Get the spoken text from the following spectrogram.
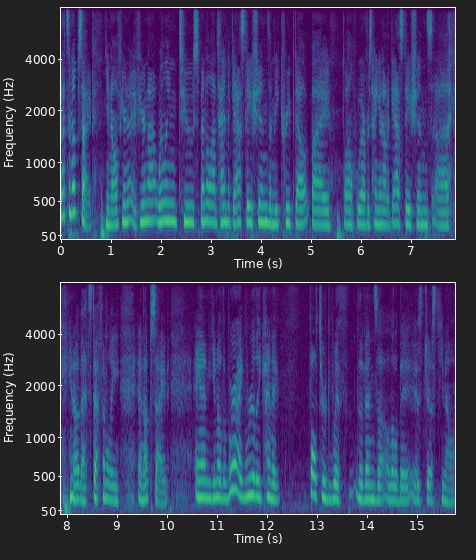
that's an upside. You know, if you're not, if you're not willing to spend a lot of time at gas stations and be creeped out by well whoever's hanging out at gas stations, uh, you know that's definitely an upside. And you know the where I really kind of faltered with the Venza a little bit is just you know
